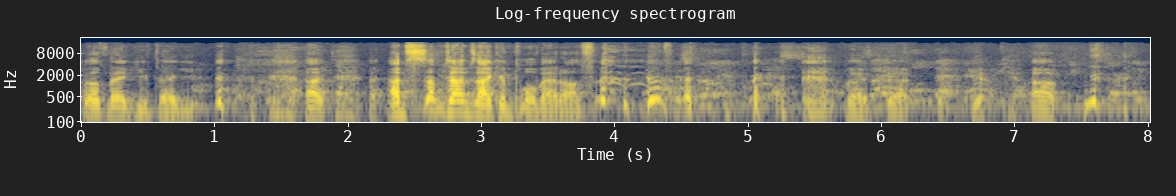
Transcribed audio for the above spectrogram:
well, thank you, Peggy. Uh, I'm, sometimes I can pull that off. I was really impressed, But, I uh, pulled that yeah, now, you know, uh, like people start, like,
